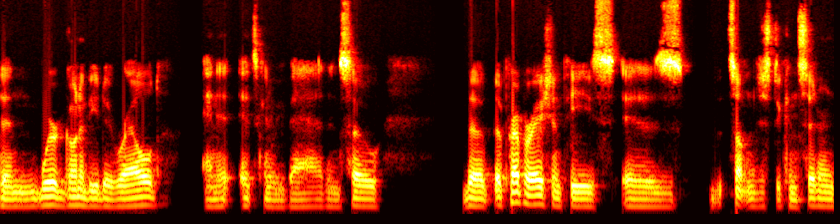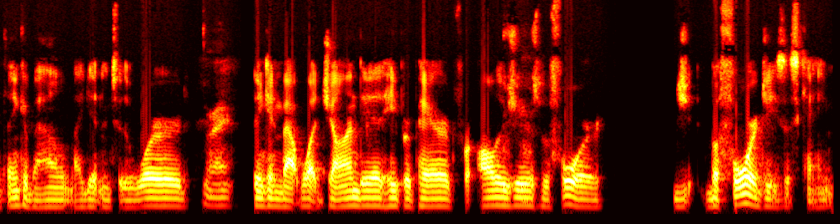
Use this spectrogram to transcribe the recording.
then we're going to be derailed, and it, it's going to be bad. And so, the the preparation piece is something just to consider and think about by getting into the Word, Right. thinking about what John did. He prepared for all those years before before Jesus came.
